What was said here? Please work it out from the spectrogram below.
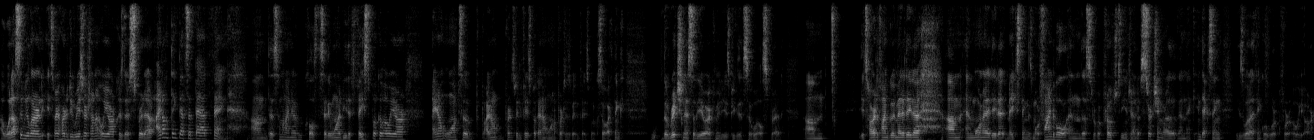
Uh, what else have we learned? It's very hard to do research on OER because they're spread out. I don't think that's a bad thing. Um, there's someone I know who calls to say they want to be the Facebook of OER. I don't want to. I don't participate in Facebook. I don't want to participate in Facebook. So I think the richness of the OER community is because it's so well spread. Um, it's hard to find good metadata, um, and more metadata makes things more findable. And the sort of approach to the internet of searching rather than indexing is what I think will work for OER.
